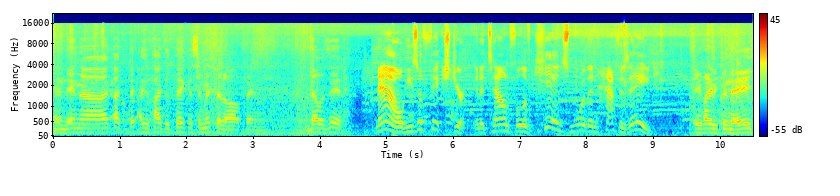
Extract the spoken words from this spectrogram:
And then uh, I, got, I tried to take a semester off, and that was it. Now he's a fixture in a town full of kids more than half his age. Everybody between the age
